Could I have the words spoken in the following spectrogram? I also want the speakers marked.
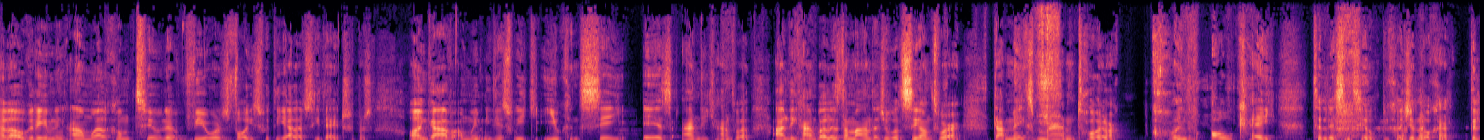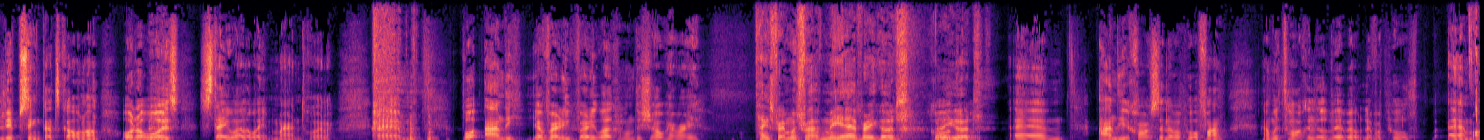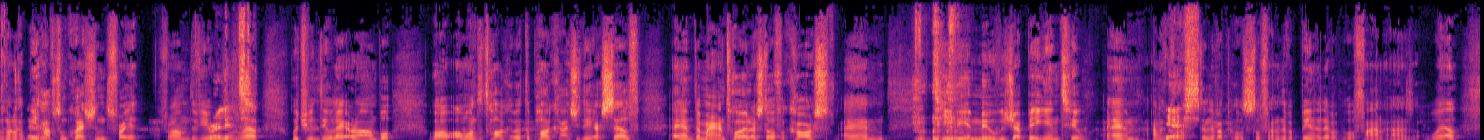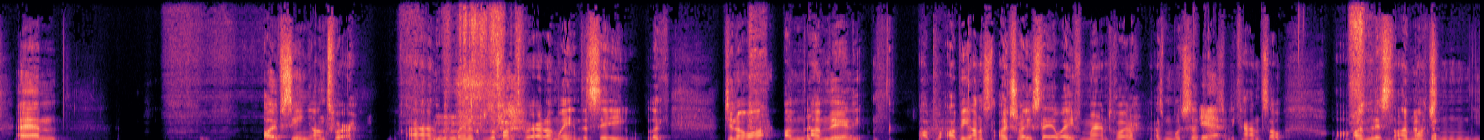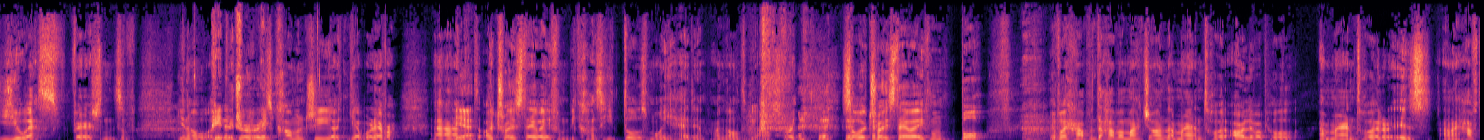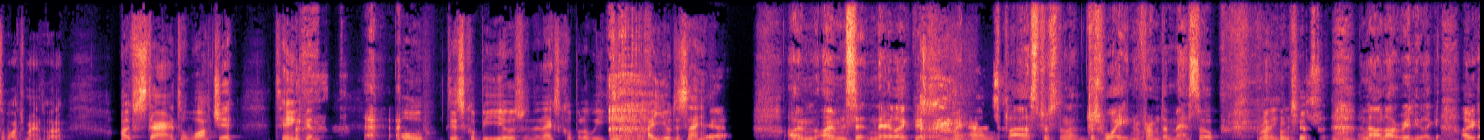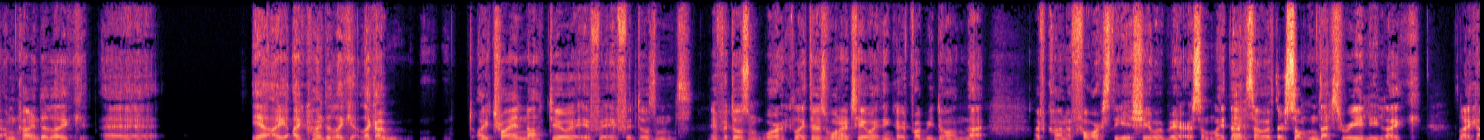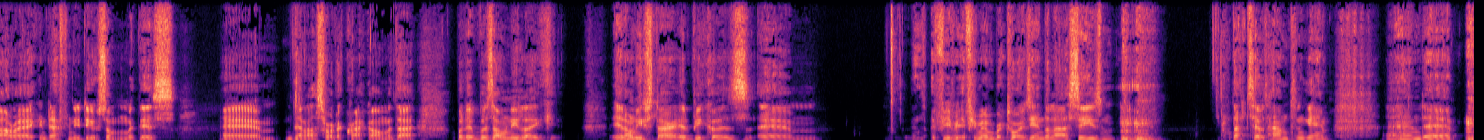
Speaker 1: Hello, good evening, and welcome to the Viewer's Voice with the LFC Day Trippers. I'm Gav, and with me this week, you can see, is Andy Cantwell. Andy Cantwell is the man that you will see on Twitter that makes Martin Tyler kind of okay to listen to because you look at the lip sync that's going on. Otherwise, stay well away, Martin Tyler. Um, but Andy, you're very, very welcome on the show. How are you?
Speaker 2: Thanks very much for having me. Yeah, very good. Very good.
Speaker 1: Um, Andy, of course, is a Liverpool fan, and we'll talk a little bit about Liverpool. Um, I'm gonna we have some questions for you from the viewers
Speaker 2: Brilliant.
Speaker 1: as well, which we'll do later on. But well, I want to talk about the podcast you do yourself, um, the Martin Tyler stuff, of course. Um, TV and movies you're big into, um, and of
Speaker 2: Yes.
Speaker 1: course the Liverpool stuff, and being a Liverpool fan as well. Um, I've seen you on Twitter, and
Speaker 2: Mm-hmm.
Speaker 1: when it comes up on Twitter, I'm waiting to see. Like, do you know what? I'm I'm really. I'll, I'll be honest. I try to stay away from Martin Tyler as much as I
Speaker 2: Yeah.
Speaker 1: possibly can. So I'm listening. I'm watching US versions of, you know,
Speaker 2: Peter Drury.
Speaker 1: US commentary. I can get whatever, and
Speaker 2: Yeah.
Speaker 1: I try to stay away from him because he does my head in. I'm going to be honest, right? so I try to stay away from him. But if I happen to have a match on that Martin Tyler or Liverpool and Martin Tyler is, and I have to watch Martin Tyler, I've started to watch it thinking, oh, this could be used in the next couple of weeks. Are you the same?
Speaker 2: Yeah. I'm I'm sitting there like this with my hands clasped, just on, just waiting for him to mess up.
Speaker 1: Right.
Speaker 2: I'm just no, not really. Like I, I'm kind of like, uh, yeah, I, I kind of like it. Like I, I try and not do it if it- if it doesn't if it doesn't work. Like there's one or two I think I've probably done that I've kind of forced the issue a bit or something like that.
Speaker 1: Yeah.
Speaker 2: So if there's something that's really like like all right, I can definitely do something with this. Um, then I'll sort of crack on with that. But it was only like it only started because um, if you if you remember towards the end of last season, that Southampton game, and uh,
